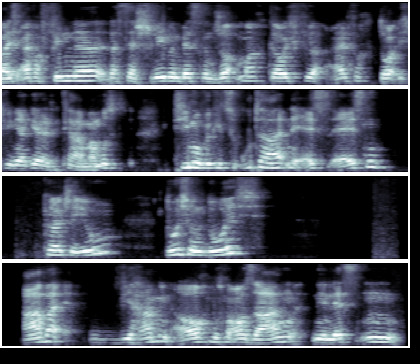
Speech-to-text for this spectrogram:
weil ich einfach finde, dass der Schwebe einen besseren Job macht, glaube ich, für einfach deutlich weniger Geld. Klar, man muss Timo wirklich zugute halten, er ist, er ist ein Kölsche Jung, durch und durch. Aber wir haben ihn auch, muss man auch sagen, in den letzten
